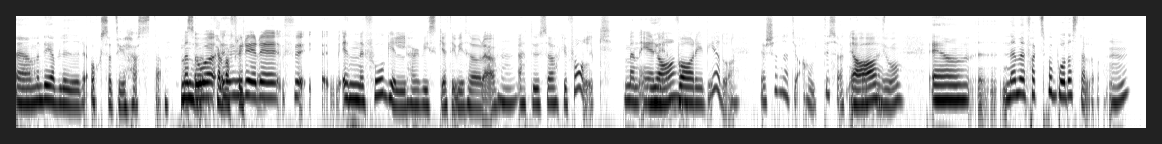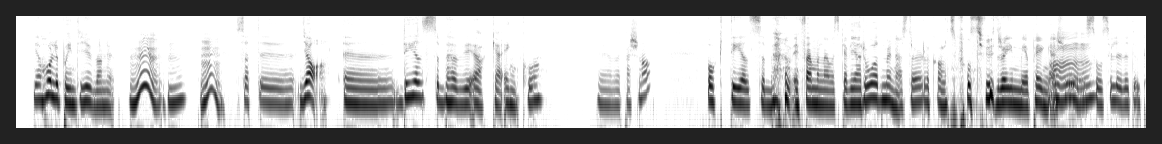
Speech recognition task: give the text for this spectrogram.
Eh, men det blir också till hösten. Men Alltså då, hur är det, för en fågel har viskat i mitt öra Mm. att du söker folk. Men är Ja. det, var är det då? Jag känner att jag alltid söker Ja, folk. jo. Eh, nej men faktiskt på båda ställena. Mm. Jag håller på att intervjua nu. Mm. Mm. Mm. Så att eh, ja, eh, dels så behöver vi öka NK eh, med personal. Och dels så behöver vi, för jag menar, ska vi ha råd med den här större lokalen så måste vi dra in mer pengar. Mm. Så, så ser livet ut.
